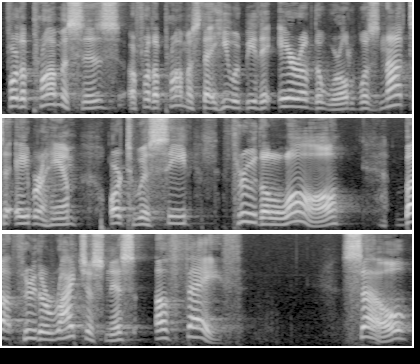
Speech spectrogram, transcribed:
For the promises, or for the promise that he would be the heir of the world, was not to Abraham or to his seed through the law but through the righteousness of faith. So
